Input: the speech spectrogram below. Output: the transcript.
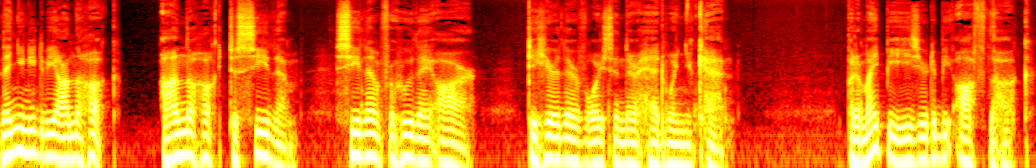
then you need to be on the hook, on the hook to see them, see them for who they are, to hear their voice in their head when you can. But it might be easier to be off the hook,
